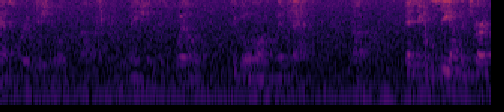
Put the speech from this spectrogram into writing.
asked for additional information as well to go along with that. as you can see on the chart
